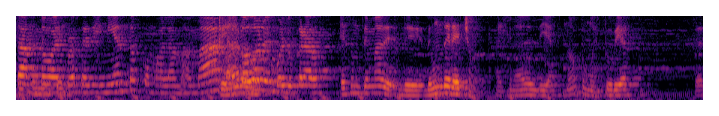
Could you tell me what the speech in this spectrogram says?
tanto el procedimiento como a la mamá, a todo lo involucrado. es un tema de, de- de un derecho al final del día, ¿no? Como estudiar. O sea,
